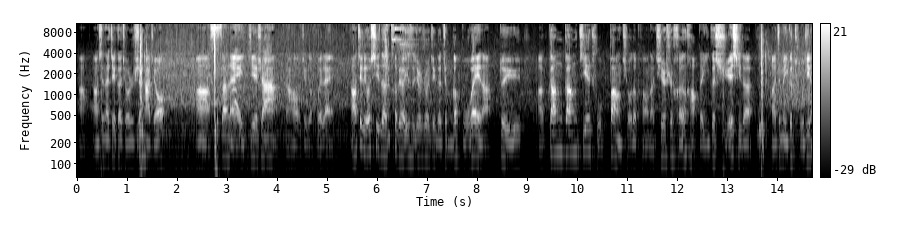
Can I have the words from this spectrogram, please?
啊。然后现在这颗球是深卡球啊，三垒接杀，然后这个回垒。然后这个游戏的特别有意思，就是说这个整个补位呢，对于啊刚刚接触棒球的朋友呢，其实是很好的一个学习的啊这么一个途径。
